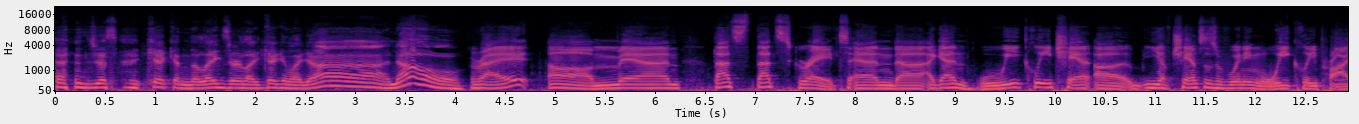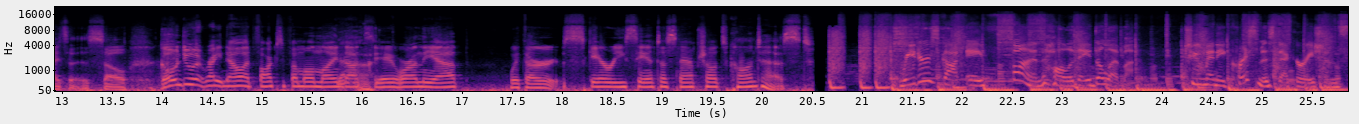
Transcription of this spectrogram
and just kicking. The legs are like kicking, like, ah, no. Right? Oh man, that's that's great. And uh, again, weekly chan- uh, you have chances of winning weekly prizes. So go and do it right now at foxfmonline.ca or on the app with our scary Santa snapshots contest. Readers got a fun holiday dilemma. Too many Christmas decorations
